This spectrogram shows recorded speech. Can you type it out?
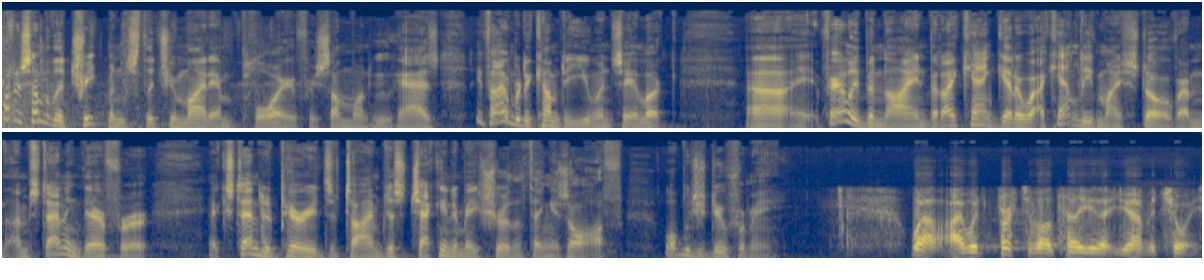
What are some of the treatments that you might employ for someone who has, if I were to come to you and say, look, uh, fairly benign, but I can't get away, I can't leave my stove. I'm, I'm standing there for extended periods of time just checking to make sure the thing is off. What would you do for me? Well, I would first of all tell you that you have a choice.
